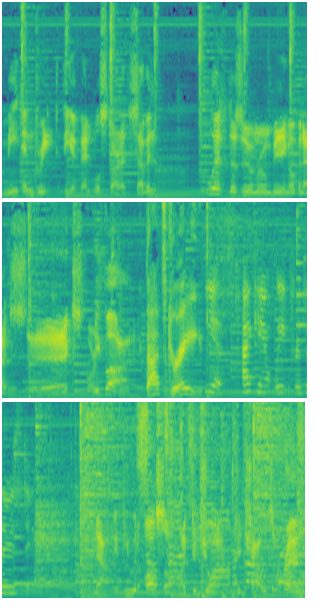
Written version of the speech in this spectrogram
meet and greet. The event will start at 7 with the Zoom room being open at 6:45. That's great! Yes, I can't wait for Thursday. Now, if you would also like to join to chat with some friends,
